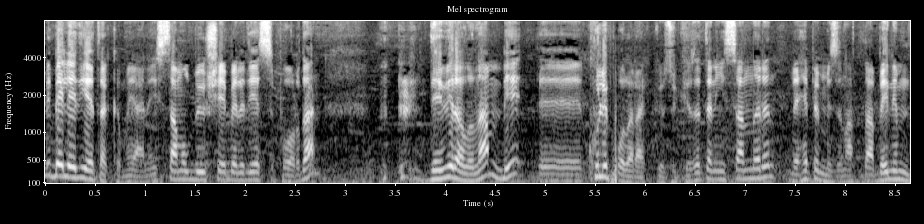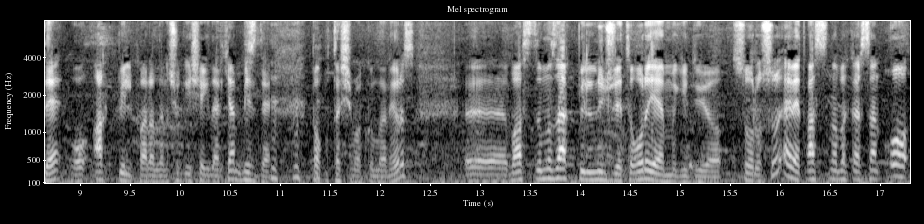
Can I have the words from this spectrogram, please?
bir belediye takımı yani İstanbul Büyükşehir Belediye Spor'dan devir alınan bir e, kulüp olarak gözüküyor. Zaten insanların ve hepimizin hatta benim de o akbil paralarını çünkü işe giderken biz de toplu taşıma kullanıyoruz. E, bastığımız akbilin ücreti oraya mı gidiyor sorusu. Evet aslında bakarsan o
